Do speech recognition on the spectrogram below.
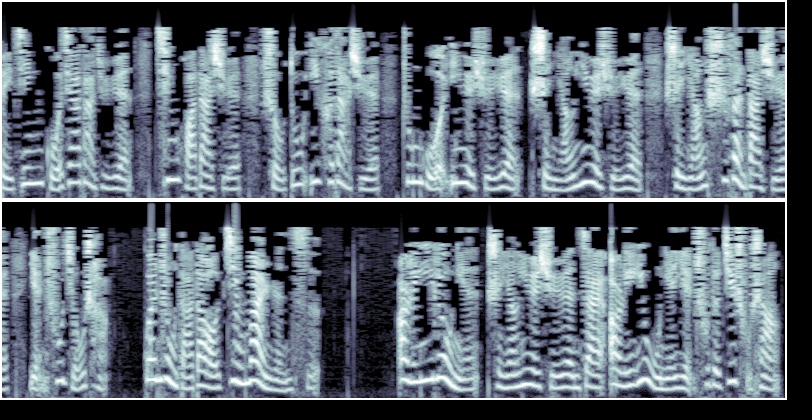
北京国家大剧院、清华大学、首都医科大学、中国音乐学院、沈阳音乐学院、沈阳师范大学演出九场，观众达到近万人次。二零一六年，沈阳音乐学院在二零一五年演出的基础上，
